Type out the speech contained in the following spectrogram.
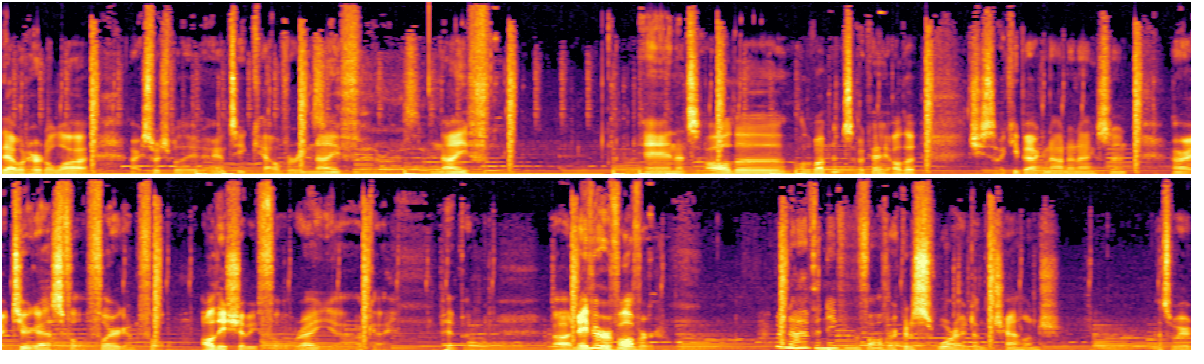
that would hurt a lot. All right, switchblade, anti-cavalry knife, knife, and that's all the all the weapons. Okay, all the. Jeez, I keep backing out an accident. All right, tear gas full, flare gun full. All these should be full, right? Yeah. Okay. Pimpin'. Uh, Navy revolver. Why would I not have the Navy revolver? I could have swore I'd done the challenge. That's weird.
